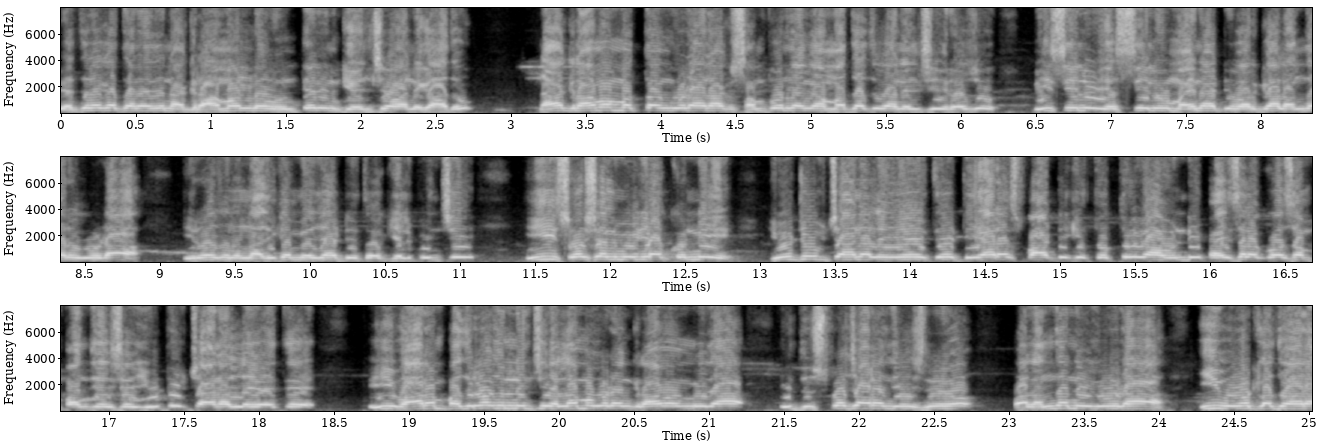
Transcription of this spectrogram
వ్యతిరేకత అనేది నా గ్రామంలో ఉంటే నేను గెలిచేవాడిని కాదు. నా గ్రామం మొత్తం కూడా నాకు సంపూర్ణంగా మద్దతుగా నిలిచి ఈరోజు బీసీలు ఎస్సీలు మైనార్టీ వర్గాలందరూ కూడా ఈరోజు నన్ను అధిక మెజార్టీతో గెలిపించి ఈ సోషల్ మీడియా కొన్ని యూట్యూబ్ ఛానల్ ఏవైతే టీఆర్ఎస్ పార్టీకి తొత్తులుగా ఉండి పైసల కోసం పనిచేసే యూట్యూబ్ ఛానల్ ఏవైతే ఈ వారం పది రోజుల నుంచి ఎల్లమ్మగూడెం గ్రామం మీద ఈ దుష్ప్రచారం చేసినాయో వాళ్ళందరినీ కూడా ఈ ఓట్ల ద్వారా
